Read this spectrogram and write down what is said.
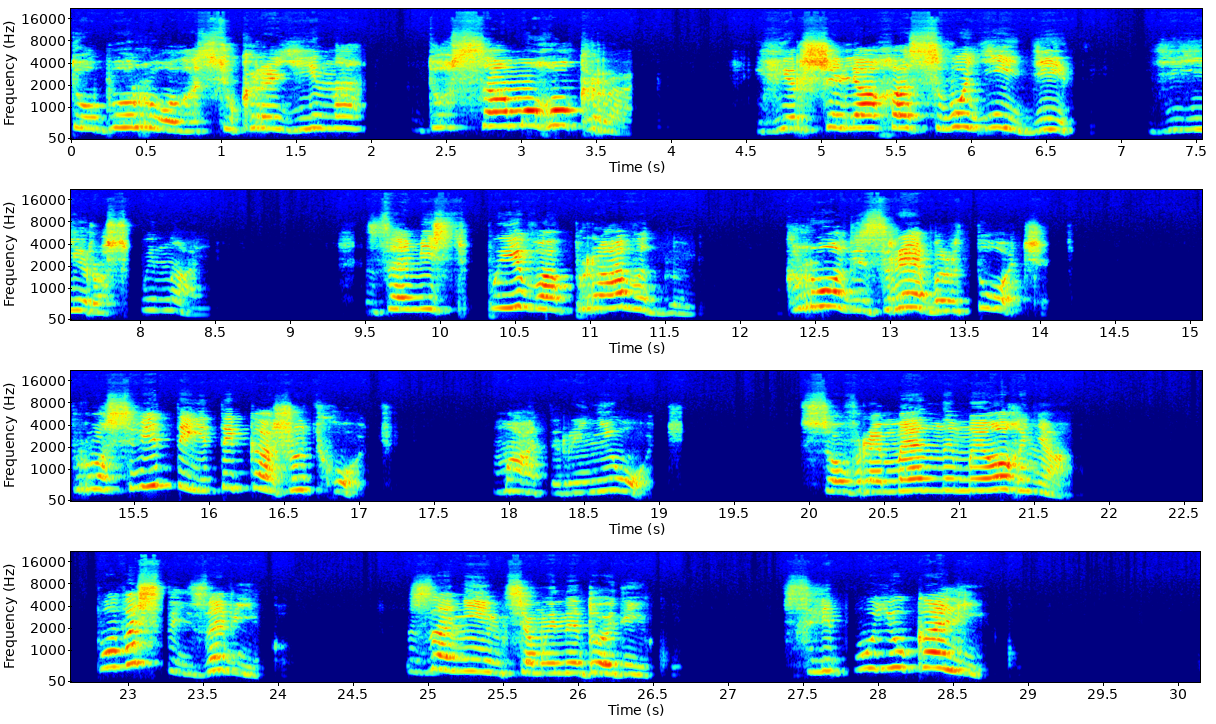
Доборолась Україна до самого краю. Гірше ляха свої діти її розпинають. Замість пива праведної крові з ребер точать. Просвітити, кажуть, хочуть материні очі современними огнями. Повести за віком, за німцями недоріку, сліпую каліку.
